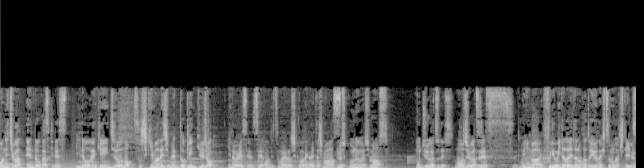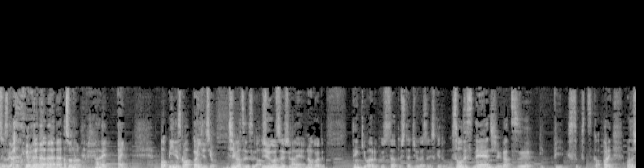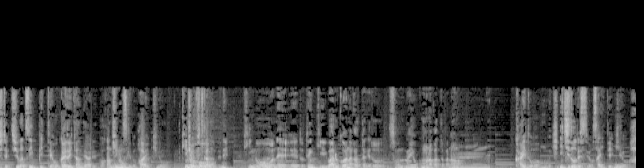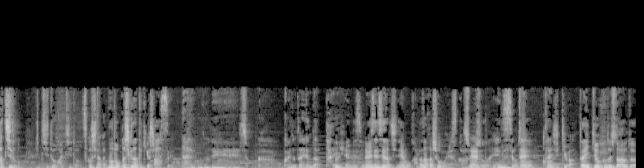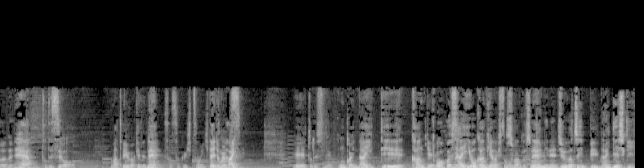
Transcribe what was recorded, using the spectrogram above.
こんにちは、遠藤和樹です。井上健一郎の組織マネジメント研究所。井上先生、本日もよろしくお願いいたします。よろしくお願いします。もう10月です。もう10月です。もう今、不良いただいたのかというような質問が来ているんですが。あ、そうなの？はい。はい。お、いいですか？あ、いいですよ。?10 月ですが。10月ですよね。はなんか、天気悪くスタートした10月ですけども。そうですね。10月1日、2日。あれ？私って10月1日って北海道いたんであれ、わかんないんですけど。はい、昨日。昨日今日2日なんでね。昨日はね、えっ、と、天気悪くはなかったけど、そんな良くもなかったかな。北海道はもう1度ですよ、最低気温。8度。1度、8度。少しなんか喉おかしくなった気がします。なるほどね。そっか。北海道大変だ。大変です。井上先生たちね、もう体が商売ですからね。そう大変ですよね。この時期は。体調崩すとアウトだね。ねえ、本当ですよ。まあ、というわけでね、早速質問いきたいと思います。えっ、とですね、今回内定関係、あはいはい採用関係の質問そうんですね。そういう意味ね、10月1日内定式、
